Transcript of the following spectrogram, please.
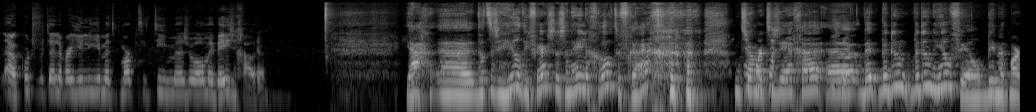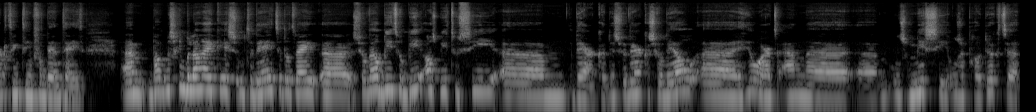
nou, kort te vertellen waar jullie je met het marketingteam uh, zoal mee bezighouden? Ja, uh, dat is heel divers. Dat is een hele grote vraag, om het zo maar te zeggen. Uh, we, we, doen, we doen heel veel binnen het marketingteam van Dentate. Um, wat misschien belangrijk is om te weten, dat wij uh, zowel B2B als B2C um, werken. Dus we werken zowel uh, heel hard aan uh, um, onze missie, onze producten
